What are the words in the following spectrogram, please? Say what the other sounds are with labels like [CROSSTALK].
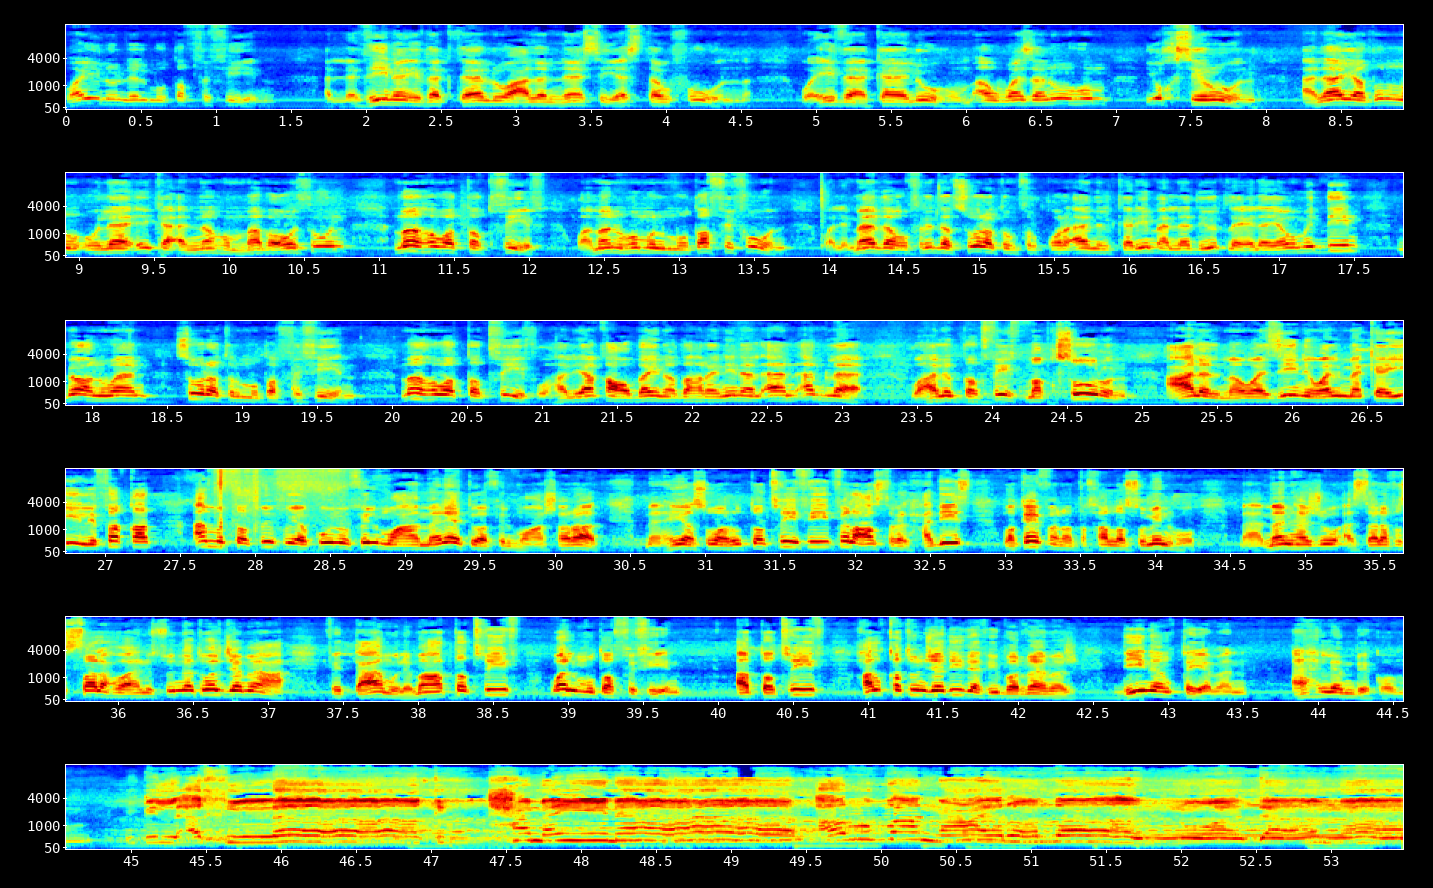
ويل للمطففين الذين إذا اكتالوا على الناس يستوفون وإذا كالوهم أو وزنوهم يخسرون. ألا يظن أولئك أنهم مبعوثون؟ ما هو التطفيف ومن هم المطففون؟ ولماذا أفردت سورة في القرآن الكريم الذي يتلى إلى يوم الدين بعنوان سورة المطففين؟ ما هو التطفيف؟ وهل يقع بين ظهرانينا الآن أم لا؟ وهل التطفيف مقصور على الموازين والمكاييل فقط؟ أم التطفيف يكون في المعاملات وفي المعاشرات؟ ما هي صور التطفيف في العصر الحديث؟ وكيف نتخلص منه؟ ما منهج السلف الصالح وأهل السنة والجماعة في التعامل مع التطفيف والمطففين؟ التطفيف حلقة جديدة في برنامج دينا قيما. أهلا بكم. بالأخلاق حمينا أرضا عرضا ودما.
